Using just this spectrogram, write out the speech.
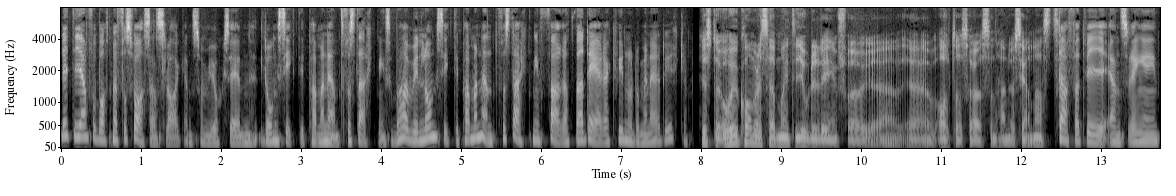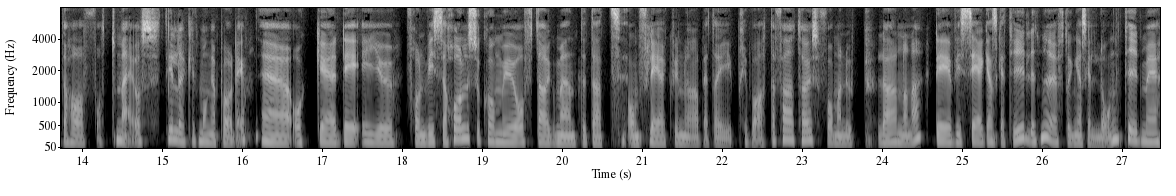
Lite jämförbart med försvarsanslagen som ju också är en långsiktig permanent förstärkning. Så behöver vi en långsiktig permanent permanent förstärkning för att värdera kvinnodominerade yrken. Just det, och hur kommer det sig att man inte gjorde det inför eh, avtalsrörelsen här nu senast? Därför att vi än så länge inte har fått med oss tillräckligt många på det. Eh, och eh, det är ju från vissa håll så kommer ju ofta argumentet att om fler kvinnor arbetar i privata företag så får man upp lönerna. Det vi ser ganska tydligt nu efter en ganska lång tid med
